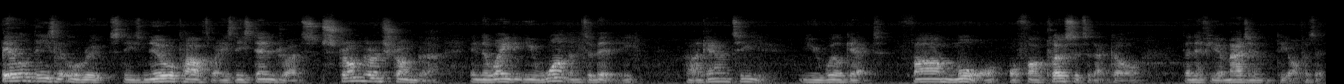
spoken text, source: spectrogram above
Build these little roots, these neural pathways, these dendrites stronger and stronger in the way that you want them to be. And I guarantee you, you will get far more or far closer to that goal than if you imagine the opposite.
